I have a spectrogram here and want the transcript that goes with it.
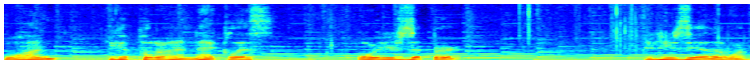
One you could put on a necklace or your zipper. And here's the other one.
